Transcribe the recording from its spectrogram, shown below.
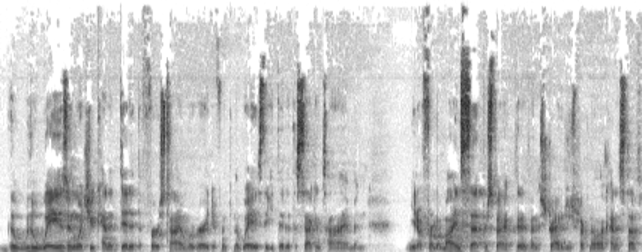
the the ways in which you kind of did it the first time were very different than the ways that you did it the second time, and you know, from a mindset perspective and a strategy perspective, and all that kind of stuff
